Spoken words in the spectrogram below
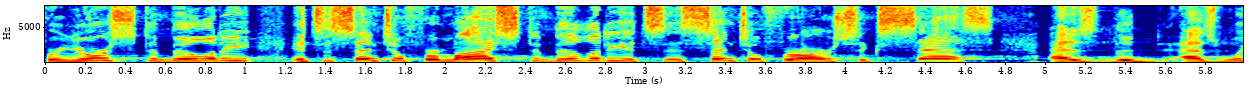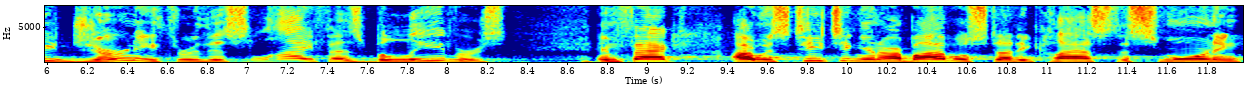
for your stability, it's essential for my stability, it's essential for our success as, the, as we journey through this life as believers. In fact, I was teaching in our Bible study class this morning,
